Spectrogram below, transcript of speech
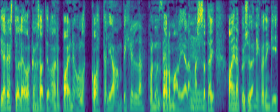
järjestöille ja organisaatioilla aina paine olla kohteliaampi Kyllä, kuin kun normaalielämässä. Mm. Tai aina pysyä niin jotenkin,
